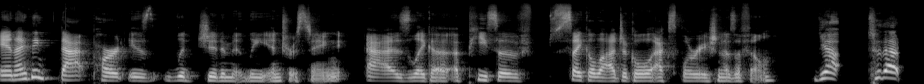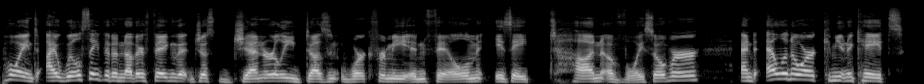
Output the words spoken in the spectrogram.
And I think that part is legitimately interesting as like a, a piece of psychological exploration as a film. Yeah, to that point, I will say that another thing that just generally doesn't work for me in film is a ton of voiceover. And Eleanor communicates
